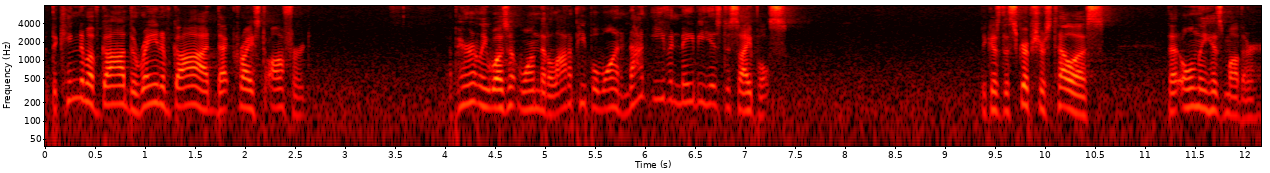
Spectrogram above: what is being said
But the kingdom of God, the reign of God that Christ offered, apparently wasn't one that a lot of people wanted, not even maybe his disciples. Because the scriptures tell us that only his mother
